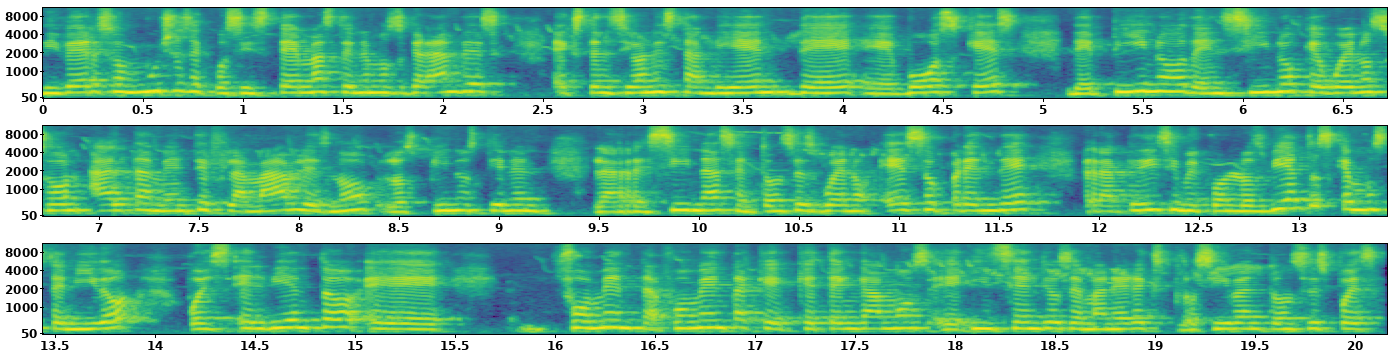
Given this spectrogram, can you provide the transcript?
diverso, muchos ecosistemas, tenemos grandes extensiones también de eh, bosques, de pino, de encino, que bueno, son altamente flamables, ¿no? Los pinos tienen las resinas, entonces bueno, eso prende rapidísimo y con los vientos que hemos tenido, pues el viento fomenta, fomenta que, tengamos eh, incendios de manera explosiva. Entonces, pues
